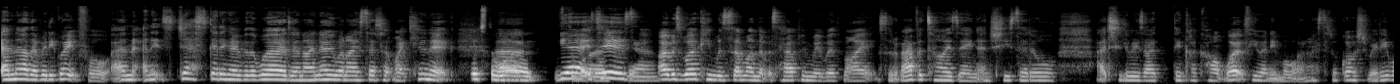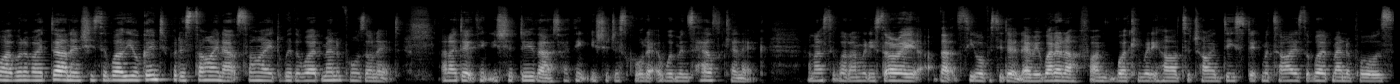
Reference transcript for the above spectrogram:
and now they're really grateful, and and it's just getting over the word. And I know when I set up my clinic, it's the um, word. Yeah, the word. it is. Yeah. I was working with someone that was helping me with my sort of advertising, and she said, "Oh, actually, Louise, I think I can't work for you anymore." And I said, "Oh gosh, really? Why? What have I done?" And she said, "Well, you're going to put a sign outside with the word menopause on it, and I don't think you should do that. I think you should just call it a women's health clinic." And I said, Well, I'm really sorry. That's you obviously don't know me well enough. I'm working really hard to try and destigmatize the word menopause.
